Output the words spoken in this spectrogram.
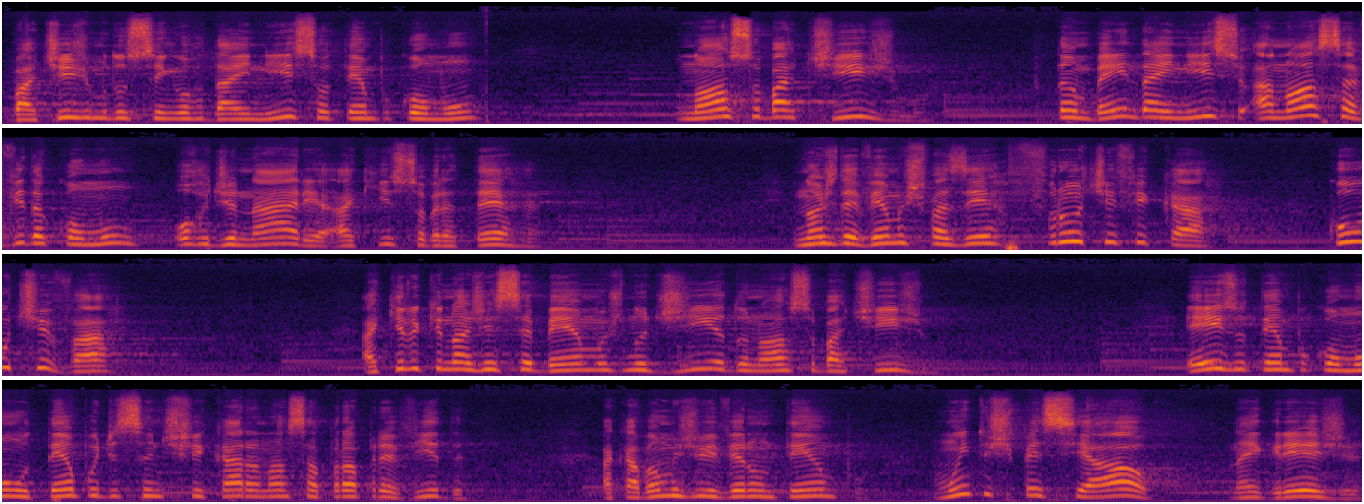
o batismo do Senhor dá início ao tempo comum, o nosso batismo também dá início à nossa vida comum, ordinária, aqui sobre a terra. Nós devemos fazer frutificar, cultivar aquilo que nós recebemos no dia do nosso batismo. Eis o tempo comum, o tempo de santificar a nossa própria vida. Acabamos de viver um tempo muito especial na igreja.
